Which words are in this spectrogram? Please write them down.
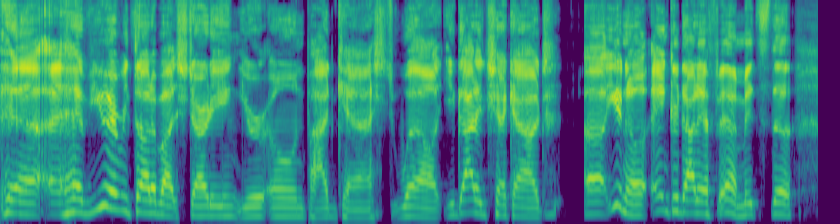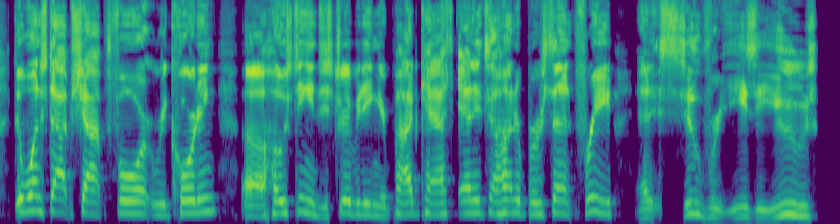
Uh, have you ever thought about starting your own podcast? Well, you got to check out uh, you know, anchor.fm. It's the, the one stop shop for recording, uh, hosting, and distributing your podcast. And it's 100% free and it's super easy to use.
